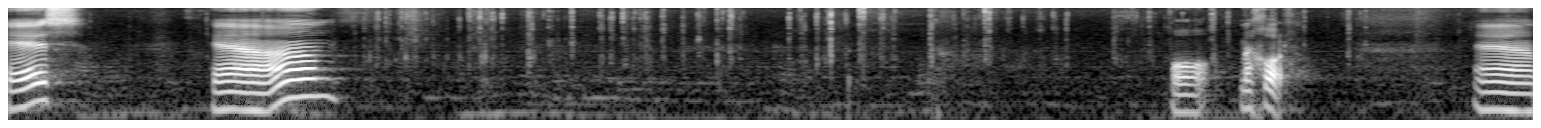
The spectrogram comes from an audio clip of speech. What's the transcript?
es... Eh, o mejor, eh,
